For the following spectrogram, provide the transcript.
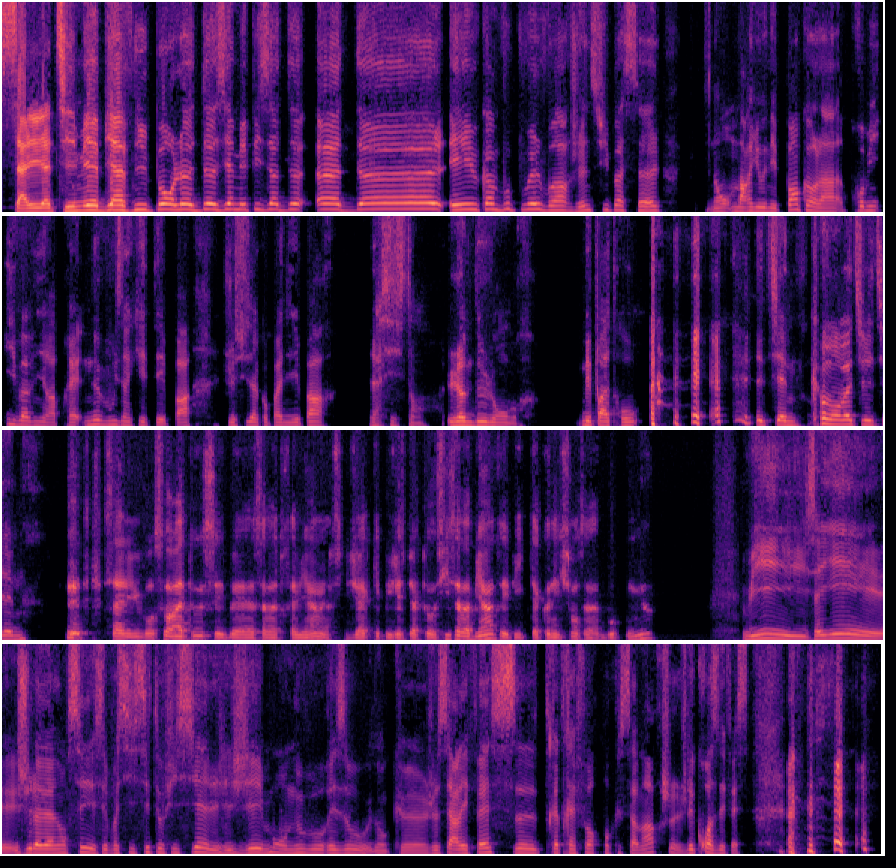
Salut la team et bienvenue pour le deuxième épisode de Huddle. Et comme vous pouvez le voir, je ne suis pas seul. Non, Mario n'est pas encore là. Promis, il va venir après. Ne vous inquiétez pas. Je suis accompagné par l'assistant, l'homme de l'ombre, mais pas trop. Étienne, comment vas-tu, Étienne? Salut, bonsoir à tous. Et ben, ça va très bien, merci Jack. Et puis j'espère que toi aussi ça va bien. Et puis que ta connexion ça va beaucoup mieux. Oui, ça y est, je l'avais annoncé, cette fois-ci c'est officiel, j'ai mon nouveau réseau, donc euh, je serre les fesses euh, très très fort pour que ça marche, je les croise les fesses.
